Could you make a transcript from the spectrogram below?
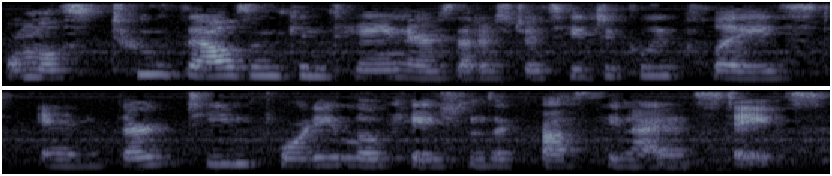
almost 2,000 containers that are strategically placed in 1340 locations across the United States.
